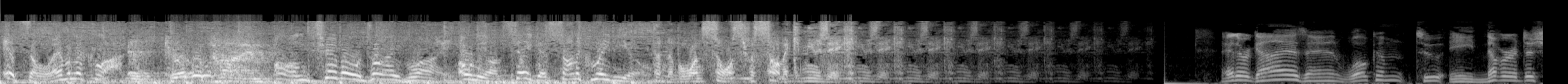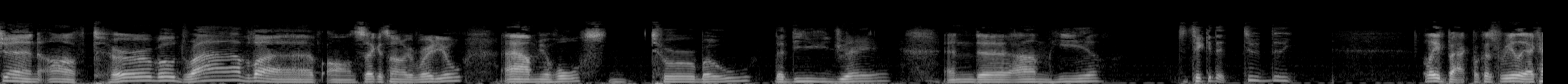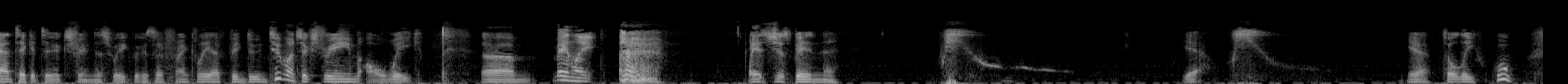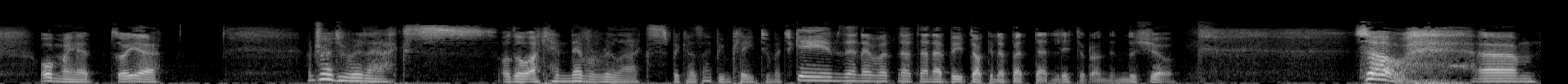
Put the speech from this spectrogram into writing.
It's 11 o'clock. It's turbo time. On Turbo Drive Live. Only on Sega Sonic Radio. The number one source for Sonic music. Music, music, music, music, music, music. Hey there, guys, and welcome to another edition of Turbo Drive Live on Sega Sonic Radio. I'm your host, Turbo, the DJ, and uh, I'm here to take it to the laid back because really I can't take it to extreme this week because uh, frankly I've been doing too much extreme all week. Um, mainly, it's just been. Uh, yeah. Yeah, totally. Whoo! Over my head. So yeah. I'm trying to relax. Although I can never relax because I've been playing too much games and whatnot, and I'll be talking about that later on in the show. So, um,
